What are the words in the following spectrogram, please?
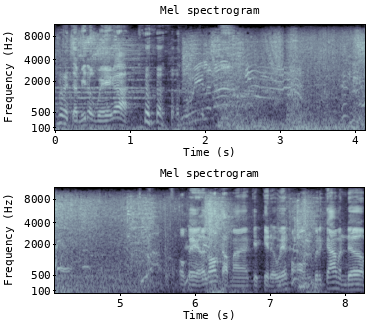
เมื่อไหร่จะมิดเอาเวกอะลุยแล้วนะโอเค แล้วก็กลับมาเก็บเกรดเอาเวกของเบริก้าเหมือนเดิม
